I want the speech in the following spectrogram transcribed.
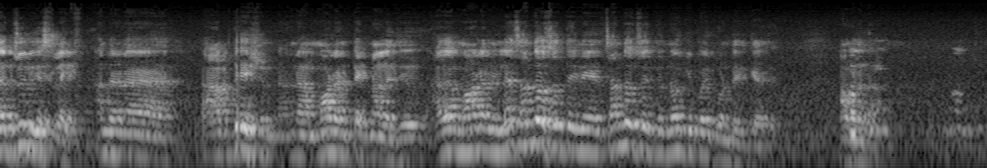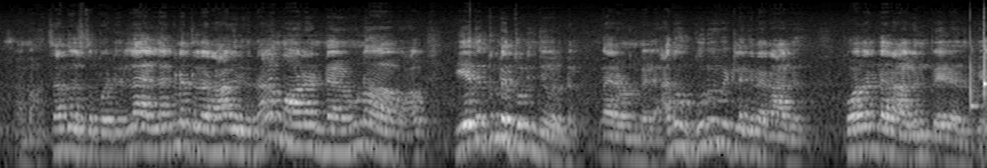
லக்ஸூரியஸ் லைஃப் அந்த அப்டேஷன் மாடர்ன் டெக்னாலஜி அதாவது மாடர்ன் இல்லை சந்தோஷத்தை சந்தோஷத்தை நோக்கி போய் கொண்டு இருக்கிறது அவ்வளோதான் ஆமாம் சந்தோஷத்தை போயிட்டு இல்லை லக்னத்தில் ராகு இருக்கிறதுனால மாடர்ன் இன்னும் எதுக்குமே துணிஞ்சவர்கள் வேற ஒன்றுமே இல்லை. அதுவும் குரு வீட்டில் இருக்கிற ராகு. கோதண்ட ராகுன்னு பேர் அதுக்கு.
